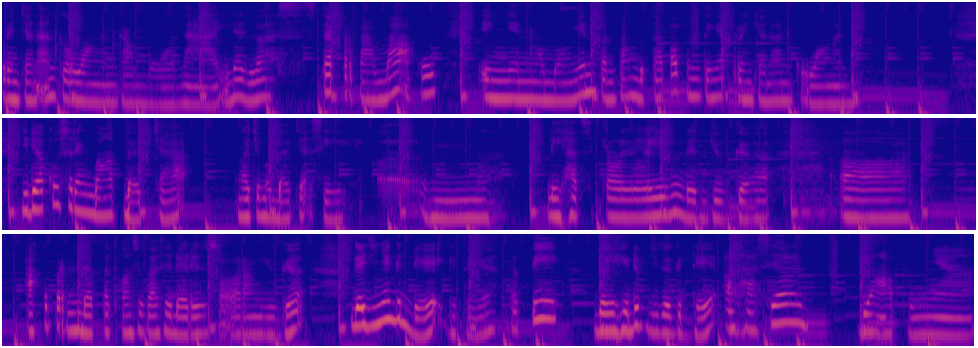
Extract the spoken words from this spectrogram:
perencanaan keuangan kamu. Nah, ini adalah step pertama aku ingin ngomongin tentang betapa pentingnya perencanaan keuangan. Jadi aku sering banget baca, nggak cuma baca sih, um, lihat sekeliling dan juga uh, aku pernah dapat konsultasi dari seseorang juga gajinya gede gitu ya, tapi gaya hidup juga gede alhasil dia nggak punya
